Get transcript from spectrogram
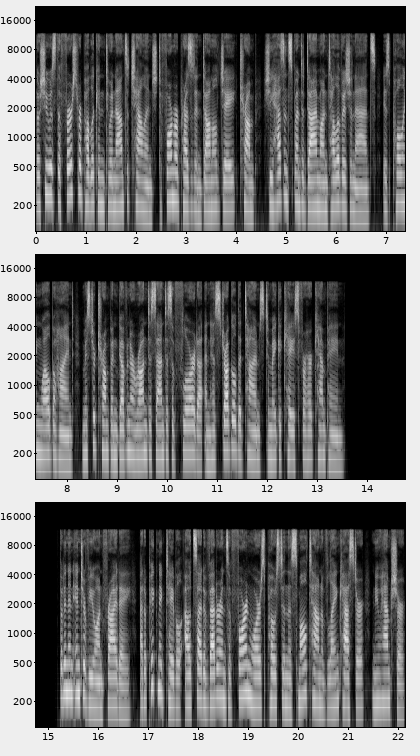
Though she was the first Republican to announce a challenge to former President Donald J. Trump, she hasn't spent a dime on television ads, is polling well behind Mr. Trump and Governor Ron DeSantis of Florida, and has struggled at times to make a case for her campaign. But in an interview on Friday, at a picnic table outside a Veterans of Foreign Wars post in the small town of Lancaster, New Hampshire,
